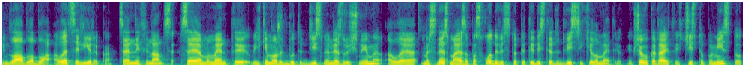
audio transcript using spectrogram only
і бла бла бла. Але це лірика, це не фінанси. Це моменти, які можуть бути дійсно незручними, але Мерседес має запас ходу від 150 до 200 кілометрів. Якщо ви катаєтесь чисто по місту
